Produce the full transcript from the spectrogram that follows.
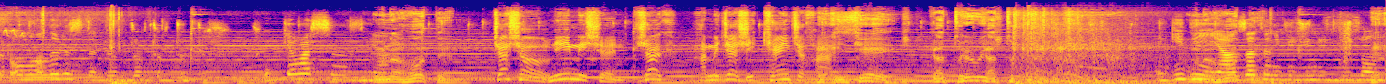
Dur onu alırız da dur dur dur dur. Çok yavaşsınız ya. Unahoten. Jashol, Nimishin, Shak, Hamijashi, Kenjahas. Inkei. Caturi- Caturi- E Gidin ya zaten gücünüz düz olmuyor.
